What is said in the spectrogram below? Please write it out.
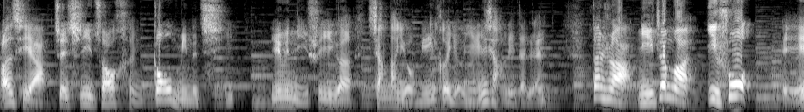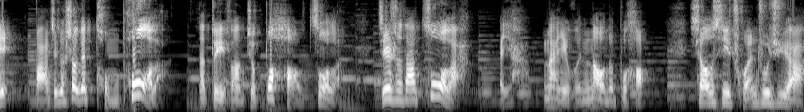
而且啊，这是一招很高明的棋，因为你是一个相当有名和有影响力的人。但是啊，你这么一说，哎，把这个事儿给捅破了，那对方就不好做了。即使他做了，哎呀，那也会闹得不好。消息传出去啊，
